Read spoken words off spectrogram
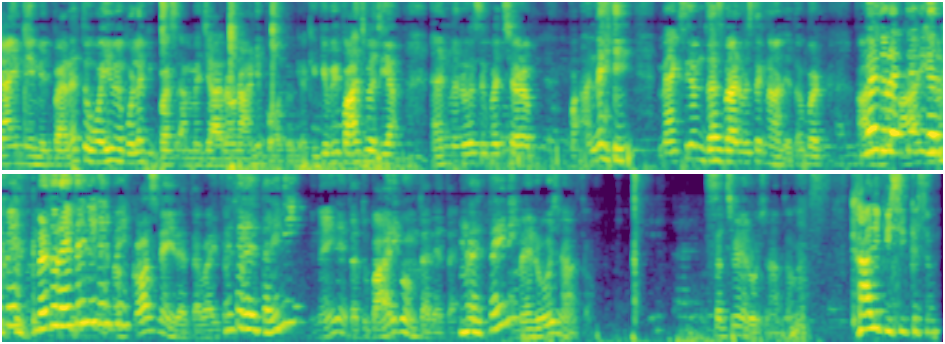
टाइम नहीं मिल पा रहा है तो वही मैं बोला कि बस अब मैं जा रहा हूँ नहाने बहुत हो गया क्योंकि अभी पाँच बज गया एंड मैं रोज सुबह छह नहीं मैक्सिमम दस बारह बजे तक नहा लेता हूँ बट मैं तो रहता ही नहीं घर पे मैं तो रहता ही नहीं घर पे। कॉस्ट नहीं रहता भाई मैं तो तो रहता ही नहीं। नहीं रहता तू बाहर ही घूमता रहता है। रहता ही नहीं। मैं रोज नहाता हूँ। सच में रोज नहाता हूँ। खाली पीसी कसम।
